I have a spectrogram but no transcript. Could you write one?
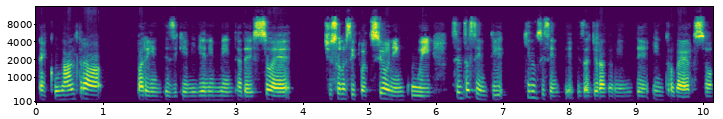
Ecco, un'altra parentesi che mi viene in mente adesso è ci sono situazioni in cui senza sentire chi non si sente esageratamente introverso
